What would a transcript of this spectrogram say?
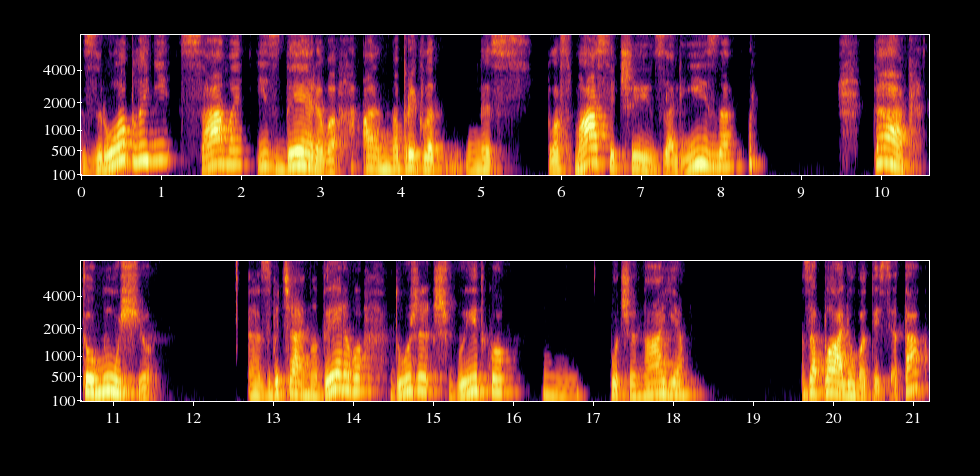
зроблені саме із дерева, а, наприклад, не з пластмаси чи заліза? Так, тому що, е, звичайно, дерево дуже швидко починає запалюватися, так?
